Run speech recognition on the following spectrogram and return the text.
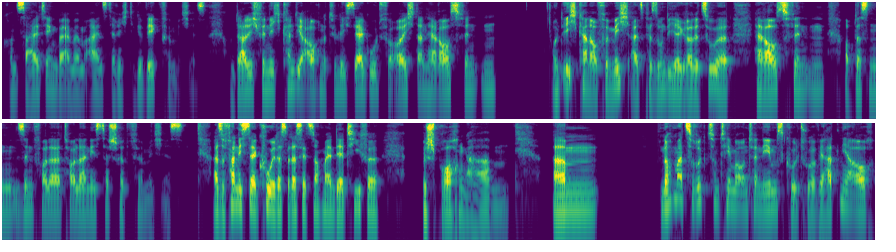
Consulting bei MM1 der richtige Weg für mich ist. Und dadurch finde ich, könnt ihr auch natürlich sehr gut für euch dann herausfinden, und ich kann auch für mich als Person, die hier gerade zuhört, herausfinden, ob das ein sinnvoller, toller nächster Schritt für mich ist. Also fand ich sehr cool, dass wir das jetzt nochmal in der Tiefe besprochen haben. Ähm, Nochmal zurück zum Thema Unternehmenskultur. Wir hatten ja auch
